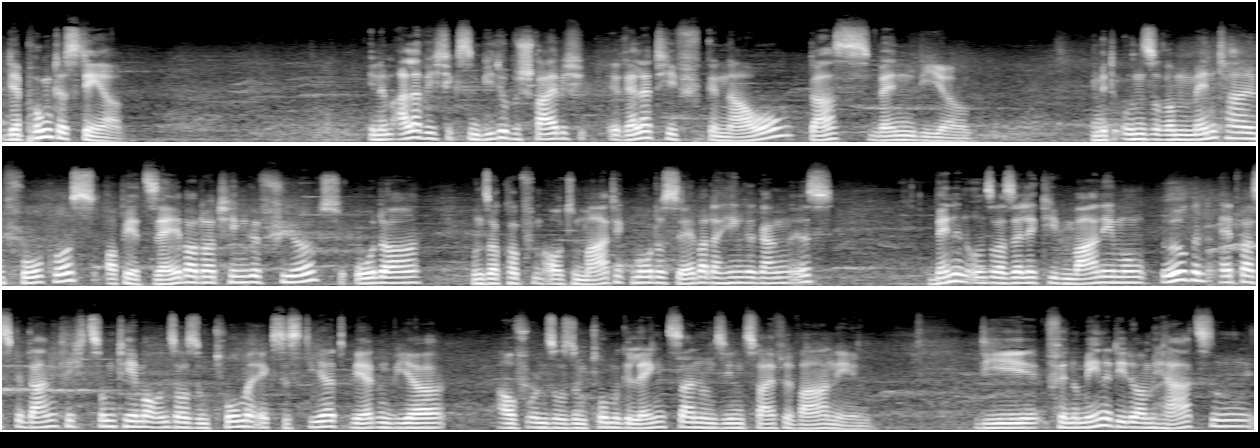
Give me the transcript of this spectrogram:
Der Punkt ist der, in dem allerwichtigsten Video beschreibe ich relativ genau, dass wenn wir mit unserem mentalen Fokus, ob jetzt selber dorthin geführt oder unser Kopf im Automatikmodus selber dahin gegangen ist, wenn in unserer selektiven Wahrnehmung irgendetwas gedanklich zum Thema unserer Symptome existiert, werden wir auf unsere Symptome gelenkt sein und sie im Zweifel wahrnehmen. Die Phänomene, die du am Herzen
